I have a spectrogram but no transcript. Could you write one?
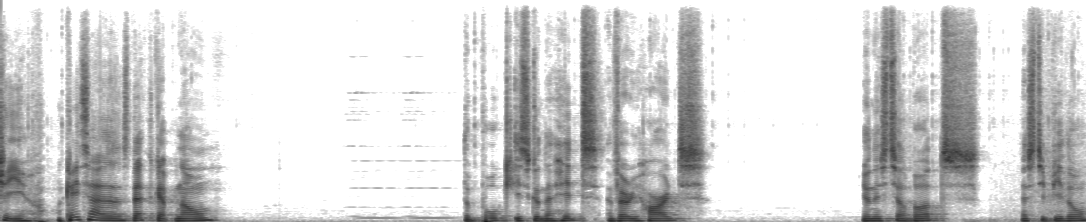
Okay, Kate has death cap now. The poke is gonna hit very hard. Yone bot. STP though.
